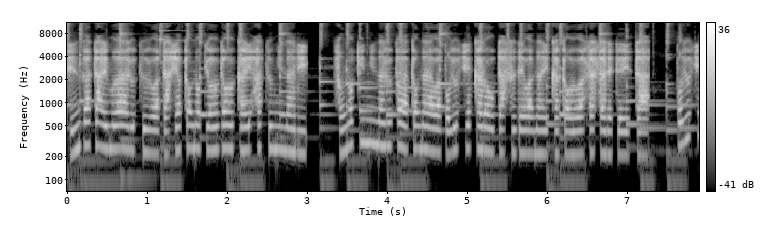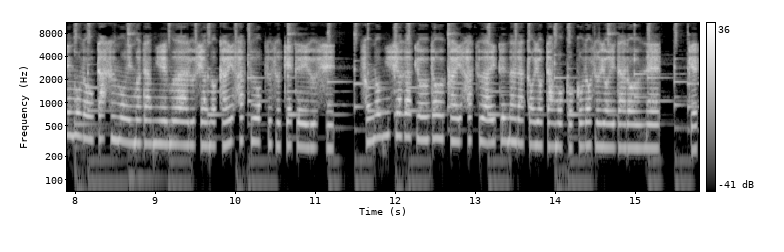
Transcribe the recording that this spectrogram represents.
新型 MR2 は他社との共同開発になり、その気になるパートナーはポルシェかロータスではないかと噂されていた。ポルシェもロータスも未だに MR 社の開発を続けているし、その2社が共同開発相手ならトヨタも心強いだろうね。結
